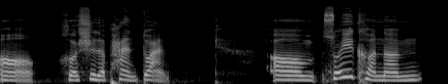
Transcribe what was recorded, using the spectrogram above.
嗯。合适的判断，嗯，所以可能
